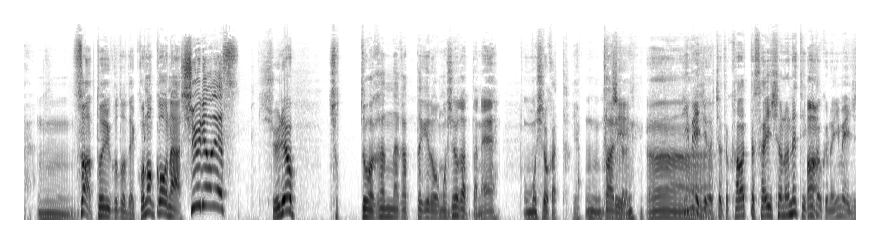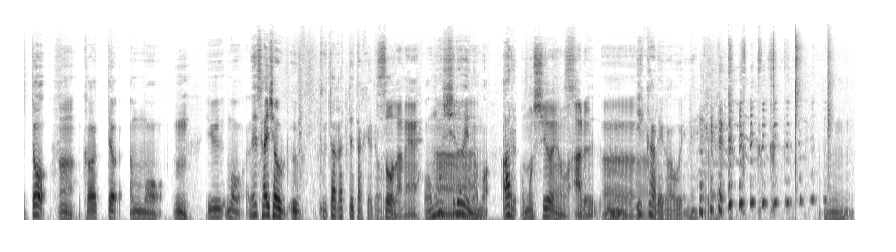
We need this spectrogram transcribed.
さあ、ということで、このコーナー終了です終了ちょっとわかんなかったけど、面白かったね。面白かった。やっうんぱり。確かにうん。イメージがちょっと変わった最初のね、TikTok のイメージとうん変わって、あもう、うん。いう、もうね、最初う疑ってたけど、そうだね。面白いのもある。面白いのもある。うん。イカレが多いね。これ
